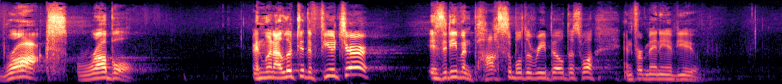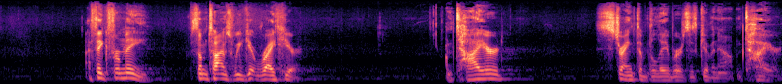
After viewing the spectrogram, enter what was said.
rocks, rubble. And when I looked at the future, is it even possible to rebuild this wall? And for many of you, I think for me, sometimes we get right here. I'm tired. Strength of the laborers is given out. I'm tired.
